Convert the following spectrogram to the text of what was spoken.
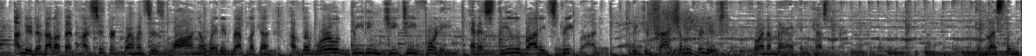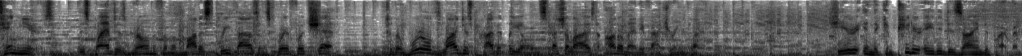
Under development are Superformance's long-awaited replica of the world-beating GT40 and a steel-bodied street rod to be contractually produced for an American customer. In less than 10 years, this plant has grown from a modest 3,000 square foot shed to the world's largest privately owned specialized auto manufacturing plant. Here in the computer-aided design department,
